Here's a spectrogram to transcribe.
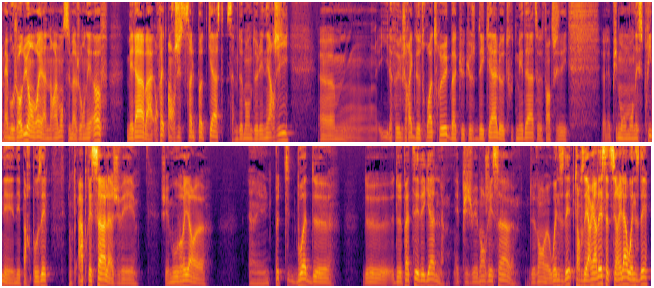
Même aujourd'hui, en vrai, normalement c'est ma journée off, mais là, bah, en fait, enregistrer le podcast, ça me demande de l'énergie. Euh, il a fallu que je règle deux trois trucs, bah, que, que je décale toutes mes dates. Enfin, euh, puis mon, mon esprit n'est pas reposé. Donc après ça, là, je vais, je vais m'ouvrir euh, une petite boîte de, de, de pâté vegan. Et puis je vais manger ça devant Wednesday. Putain, vous avez regardé cette série-là, Wednesday?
